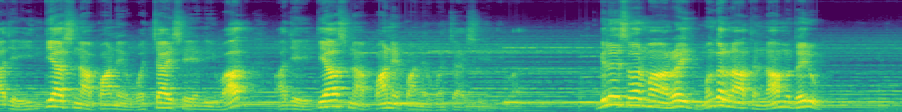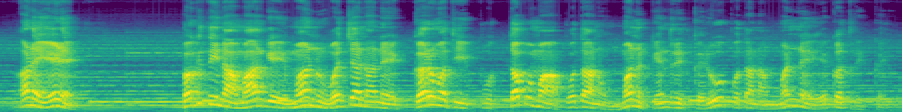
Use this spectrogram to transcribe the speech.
આજે ઇતિહાસના પાને વચાય છે એની વાત. આજે ઇતિહાસના પાને પાને વચાય છે બિલેશ્વરમાં રહી મંગલનાથ નામ ધર્યું. અને એણે ભક્તિના માર્ગે મન, વચન અને કર્મથી તપમાં પોતાનું મન કેન્દ્રિત કર્યું, પોતાના મનને એકત્રિત કર્યું.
